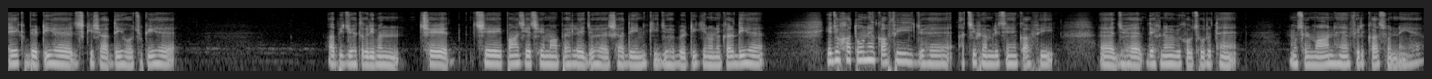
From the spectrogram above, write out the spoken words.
एक बेटी है जिसकी शादी हो चुकी है। अभी जो है तकरीबन छः छः, पाँच या छः माह पहले जो है शादी इनकी जो है बेटी की इन्होंने कर दी है। ये जो ख़ातून है काफ़ी जो है अच्छी फैमिली से हैं, काफ़ी जो है देखने में भी खूबसूरत हैं। मुसलमान हैं फिर फ़िरका सुन्नी है।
